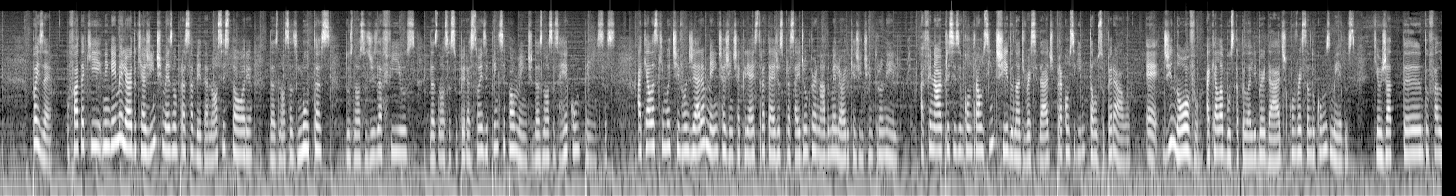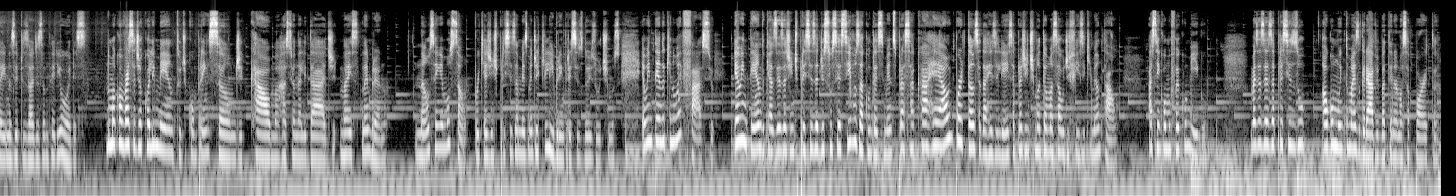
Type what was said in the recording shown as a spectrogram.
Pois é, o fato é que ninguém melhor do que a gente mesmo para saber da nossa história, das nossas lutas, dos nossos desafios, das nossas superações e principalmente das nossas recompensas. Aquelas que motivam diariamente a gente a criar estratégias para sair de um tornado melhor do que a gente entrou nele. Afinal, é preciso encontrar um sentido na adversidade para conseguir então superá-la. É, de novo, aquela busca pela liberdade conversando com os medos, que eu já tanto falei nos episódios anteriores numa conversa de acolhimento, de compreensão, de calma, racionalidade, mas lembrando, não sem emoção, porque a gente precisa mesmo de equilíbrio entre esses dois últimos. Eu entendo que não é fácil. Eu entendo que às vezes a gente precisa de sucessivos acontecimentos para sacar a real importância da resiliência para a gente manter uma saúde física e mental, assim como foi comigo. Mas às vezes é preciso algo muito mais grave bater na nossa porta,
